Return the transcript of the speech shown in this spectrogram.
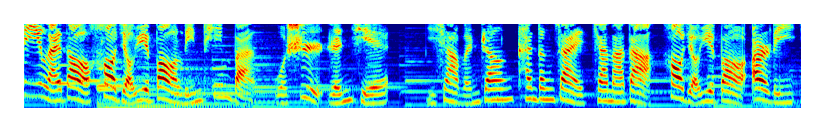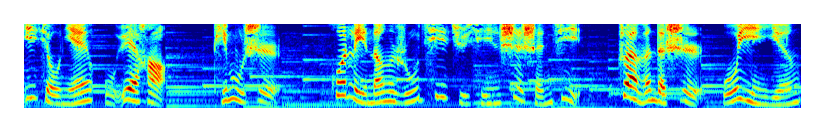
欢迎来到《号角月报》聆听版，我是任杰。以下文章刊登在加拿大《号角月报》二零一九年五月号，题目是《婚礼能如期举行是神迹》，撰文的是吴颖莹。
